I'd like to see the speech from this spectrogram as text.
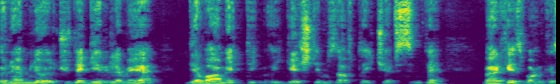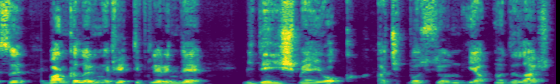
önemli ölçüde gerilemeye devam etti geçtiğimiz hafta içerisinde. Merkez Bankası bankaların efektiflerinde bir değişme yok. Açık pozisyon yapmadılar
